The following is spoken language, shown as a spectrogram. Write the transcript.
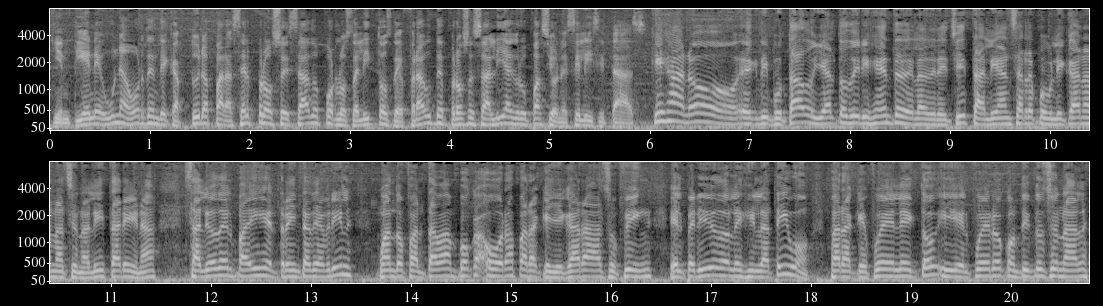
quien tiene una orden de captura para ser procesado por los delitos de fraude procesal y agrupaciones ilícitas. Quijano, exdiputado y alto dirigente de la derechista Alianza Republicana Nacionalista Arena, salió del país el 30 de abril cuando faltaban pocas horas para que llegara a su fin el periodo legislativo para que fue electo y el fuero constitucional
